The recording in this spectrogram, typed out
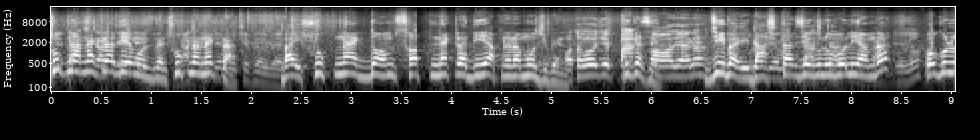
শুকনা নেকড়া দিয়ে মুছবেন শুকনা নেকড়া ভাই শুকনা একদম সফট নেকড়া দিয়ে আপনারা মুছবেন। ঠিক আছে? জি ভাই ডাস্টার যেগুলো বলি আমরা ওগুলো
